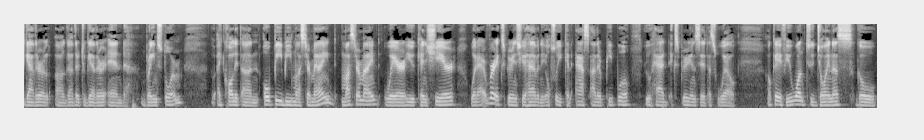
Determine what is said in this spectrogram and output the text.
gather uh, gather together and brainstorm. I call it an OPB mastermind mastermind where you can share whatever experience you have and also you can ask other people who had experienced it as well. Okay, if you want to join us, go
